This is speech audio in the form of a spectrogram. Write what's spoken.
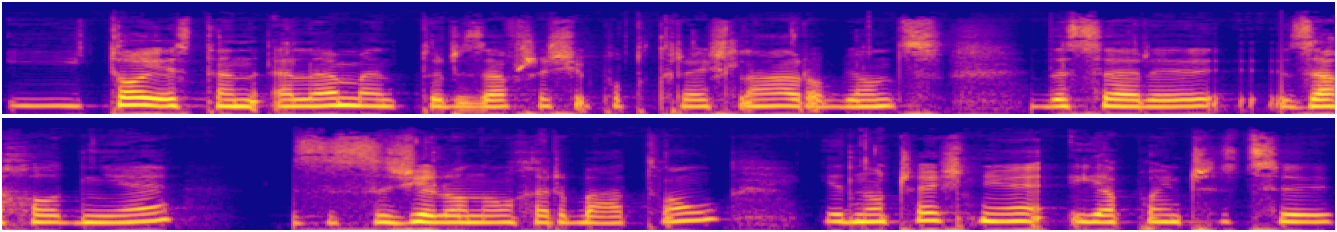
i to jest ten element, który zawsze się podkreśla, robiąc desery zachodnie z zieloną herbatą. Jednocześnie Japończycy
